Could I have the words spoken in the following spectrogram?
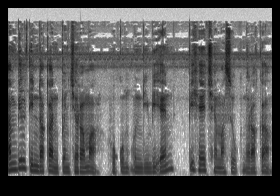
Ambil tindakan penceramah hukum undi BN PH masuk neraka.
